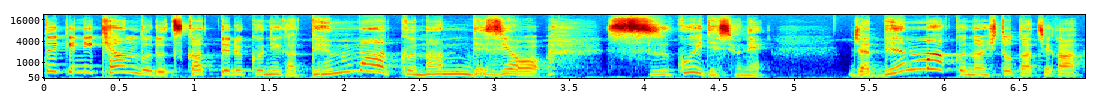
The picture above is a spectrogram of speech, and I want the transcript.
的にキャンドル使ってる国がデンマークなんですよ。すごいですよね。じゃあデンマークの人たちが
